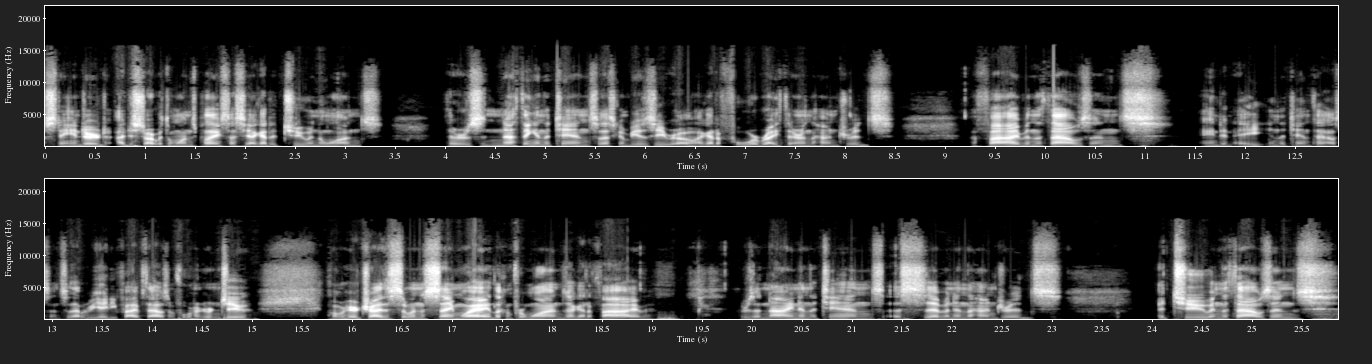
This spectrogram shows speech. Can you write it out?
standard, I just start with the ones place. I see I got a 2 in the ones. There's nothing in the tens, so that's going to be a 0. I got a 4 right there in the hundreds, a 5 in the thousands, and an 8 in the 10,000. So that would be 85,402. Come over here, try this one the same way. Looking for ones, I got a 5. There's a 9 in the tens, a 7 in the hundreds, a 2 in the thousands.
